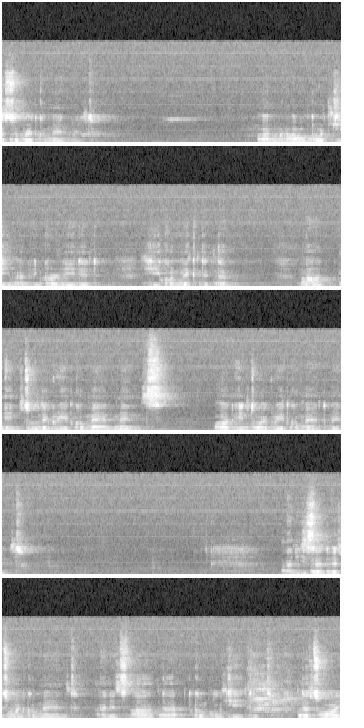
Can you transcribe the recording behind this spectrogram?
a separate commandment. But when our Lord came and incarnated, he connected them, not into the great commandments, but into a great commandment. And he said it's one command and it's not that complicated. That's why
